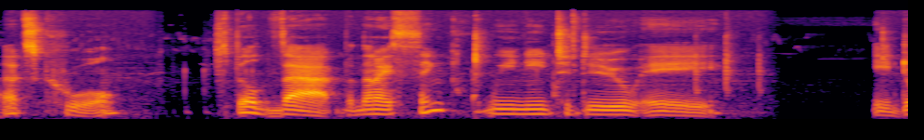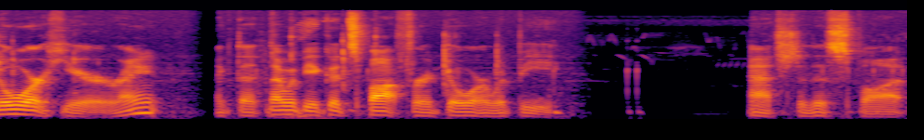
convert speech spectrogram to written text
that's cool. Let's build that, but then I think we need to do a a door here, right? Like that, that would be a good spot for a door, would be attached to this spot.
